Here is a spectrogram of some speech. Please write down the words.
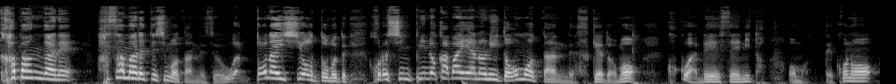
カバンがね、挟まれてしもたんですよ。うわ、どないしようと思って、これ新品のカバンやのにと思ったんですけども、ここは冷静にと思って、この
